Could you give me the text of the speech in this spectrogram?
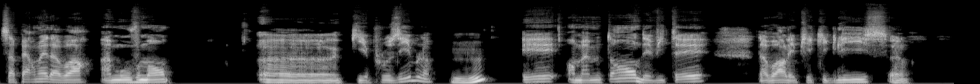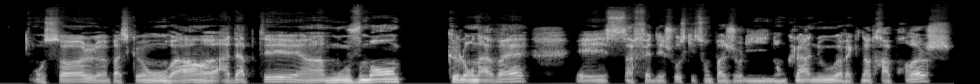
Ça permet d'avoir un mouvement euh, qui est plausible mm-hmm. et en même temps d'éviter d'avoir les pieds qui glissent euh, au sol parce qu'on va adapter un mouvement que l'on avait et ça fait des choses qui sont pas jolies. Donc là, nous, avec notre approche,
